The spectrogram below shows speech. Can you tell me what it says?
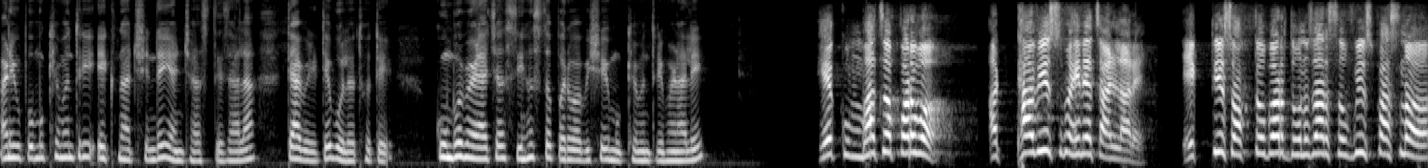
आणि उपमुख्यमंत्री एकनाथ शिंदे यांच्या हस्ते झाला. त्यावेळी ते बोलत होते. कुंभमेळ्याच्या सिंहस्थ पर्वाविषयी मुख्यमंत्री म्हणाले हे कुंभाचं पर्व अठ्ठावीस महिने चालणार आहे. एकतीस ऑक्टोबर दोन हजार सव्वीस पासनं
